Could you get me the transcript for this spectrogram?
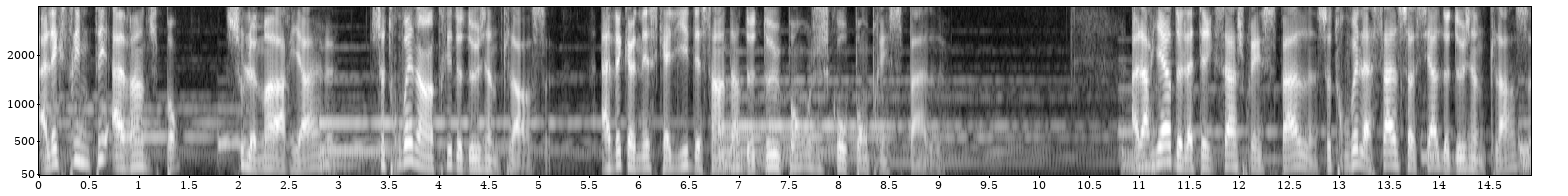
À l'extrémité avant du pont, sous le mât arrière, se trouvait l'entrée de deuxième classe, avec un escalier descendant de deux ponts jusqu'au pont principal. À l'arrière de l'atterrissage principal se trouvait la salle sociale de deuxième classe,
